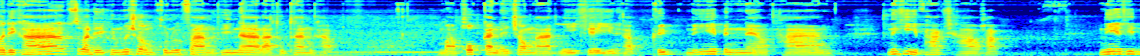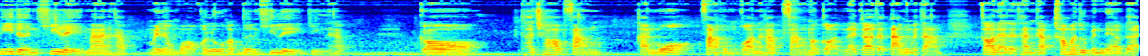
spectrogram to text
วัสดีครับ สวัสดีคุณผู้ชมคุณผู้ฟังที่น่ารักทุกท่านครับ มาพบกันในช่องอาร์ตนี้เคอีนะครับ คลิปนี้เป็นแนวทางนิกีภาคเช้าครับ นี่อาทิตย์นี้เดินขี้เหร่มากนะครับ ไม่ต้องบอกก็รู้ครับเดินขี้เหร่จริงๆนะครับ ก็ถ้าชอบฟังการโม้ฟังผมก่อนนะครับ ฟังมาก่อนแล้วก็จะตามหรือไม่ตาม ก็แล้วแต่ท่านครับ เข้ามาดูเป็นแนวได้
